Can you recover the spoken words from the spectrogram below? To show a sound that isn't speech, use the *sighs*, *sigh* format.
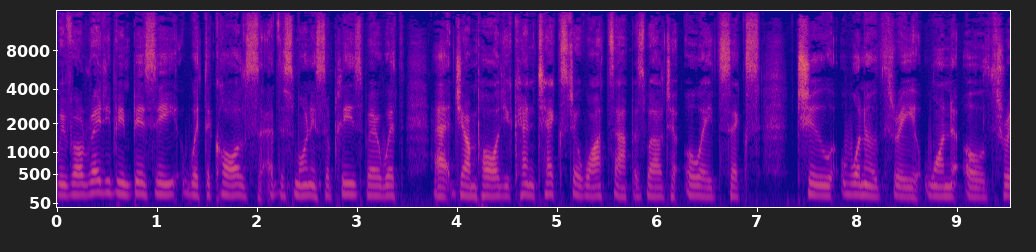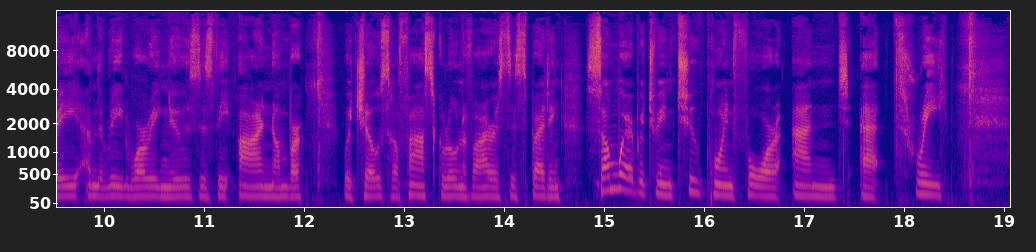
We've already been busy with the calls uh, this morning, so please bear with uh, John Paul. You can text or WhatsApp as well to 086 103 103. And the real worrying news is the R number, which shows how fast coronavirus is spreading, somewhere between 2.4 and uh, 3.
